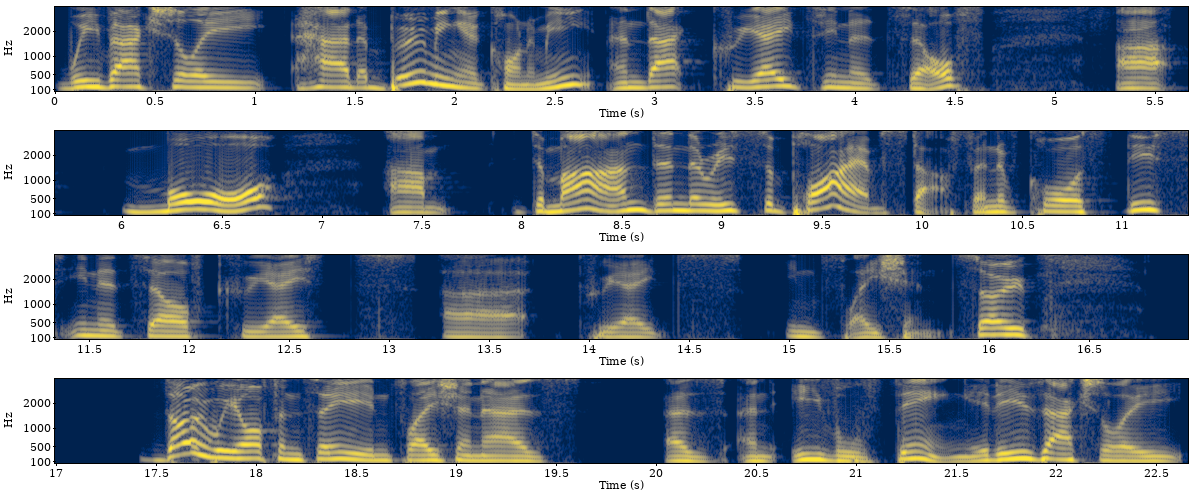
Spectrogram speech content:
we've actually had a booming economy, and that creates in itself uh, more um, demand than there is supply of stuff. And of course, this in itself creates uh, creates inflation. So, though we often see inflation as as an evil thing, it is actually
